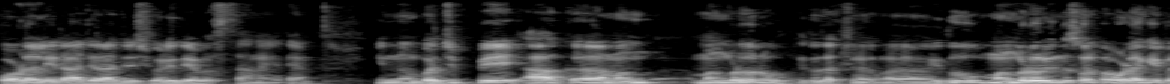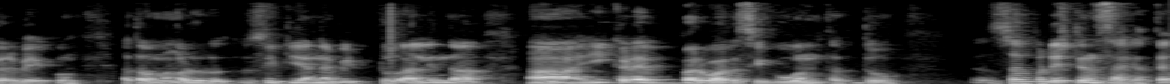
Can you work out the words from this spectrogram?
ಪೊಳಲಿ ರಾಜರಾಜೇಶ್ವರಿ ದೇವಸ್ಥಾನ ಇದೆ. ಇನ್ನು ಬಜ್ಪೆ, ಆಕ, ಮಂಗ್, ಮಂಗಳೂರು, ಇದು ದಕ್ಷಿಣ ಇದು ಮಂಗಳೂರಿಂದ ಸ್ವಲ್ಪ ಒಳಗೆ ಬರಬೇಕು. ಅಥವಾ ಮಂಗಳೂರು ಸಿಟಿಯನ್ನು ಬಿಟ್ಟು ಅಲ್ಲಿಂದ ಈ ಕಡೆ ಬರುವಾಗ ಸಿಗುವಂಥದ್ದು. ಸ್ವಲ್ಪ ಡಿಸ್ಟೆನ್ಸ್ ಆಗುತ್ತೆ.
